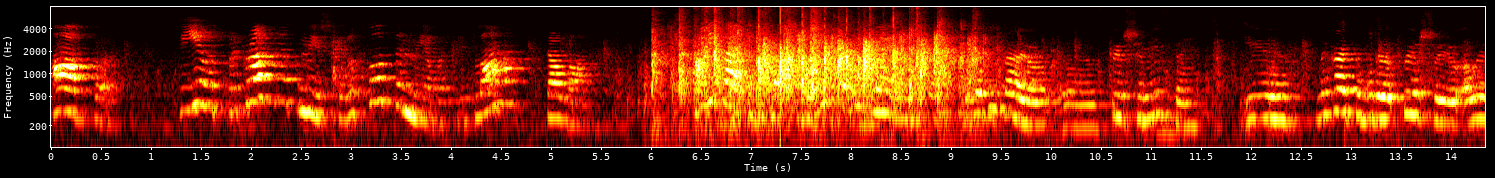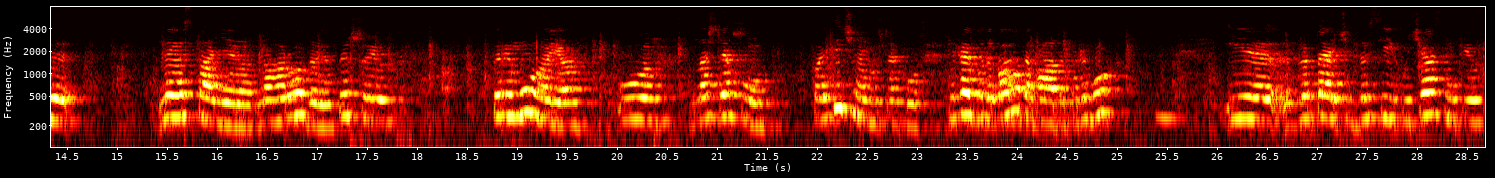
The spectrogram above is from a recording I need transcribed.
Автор цієї ось прекрасної книжки Розколоте небо Світлана будь ласка, Я вітаю е, з першим місцем. І нехай це буде першою, але не останньою нагородою, першою перемогою у, на шляху, поетичному шляху. Нехай буде багато-багато перемог. І звертаючись до всіх учасників,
